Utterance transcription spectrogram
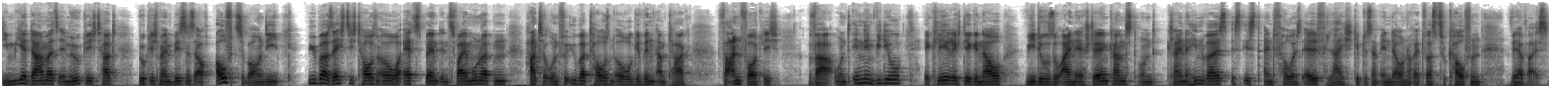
die mir damals ermöglicht hat, wirklich mein Business auch aufzubauen, die über 60.000 Euro Adspend in zwei Monaten hatte und für über 1000 Euro Gewinn am Tag verantwortlich war. Und in dem Video erkläre ich dir genau, wie du so eine erstellen kannst. Und kleiner Hinweis, es ist ein VSL. Vielleicht gibt es am Ende auch noch etwas zu kaufen. Wer weiß.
